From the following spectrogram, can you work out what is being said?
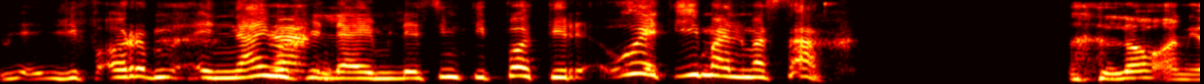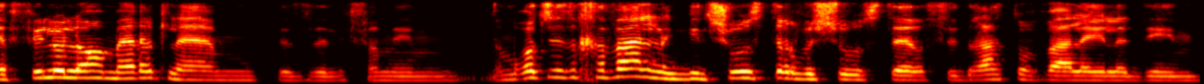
ל- לפעור עיניים כן. שלהם, לשים טיפות, תראו את אימא על מסך. לא, אני אפילו לא אומרת להם כזה לפעמים. למרות שזה חבל, נגיד שוסטר ושוסטר, סדרה טובה לילדים,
